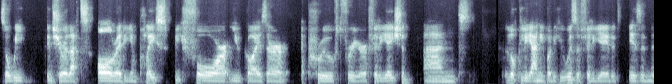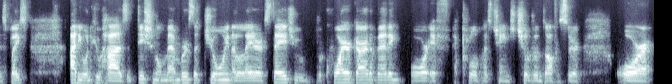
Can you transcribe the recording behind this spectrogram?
So we ensure that's already in place before you guys are approved for your affiliation and luckily anybody who is affiliated is in this place. Anyone who has additional members that join at a later stage who require Garda vetting or if a club has changed children's officer or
